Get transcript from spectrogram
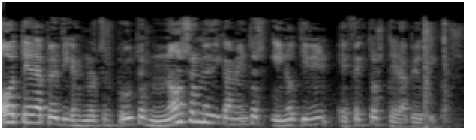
o terapéuticas. Nuestros productos no son medicamentos y no tienen efectos terapéuticos.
